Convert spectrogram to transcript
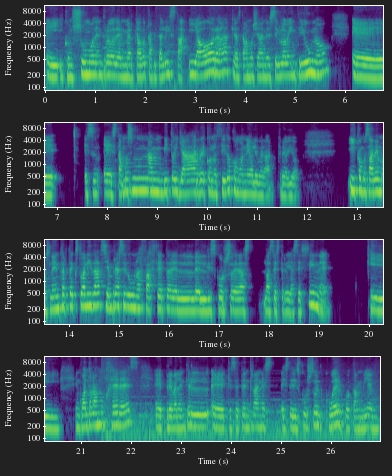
eh, y consumo dentro del mercado capitalista. Y ahora que estamos ya en el siglo XXI, eh, estamos en un ámbito ya reconocido como neoliberal, creo yo. Y como sabemos, la intertextualidad siempre ha sido una faceta del, del discurso de las las estrellas de cine. Y en cuanto a las mujeres, eh, prevalente el, eh, que se centra en este discurso el cuerpo también,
